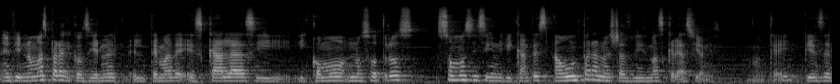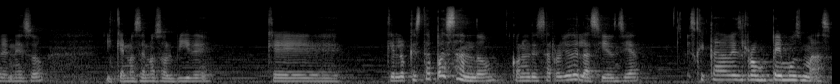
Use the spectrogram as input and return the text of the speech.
en fin, no más para que consideren el, tema de escalas y, cómo nosotros somos insignificantes aún para nuestras mismas creaciones. Ok, piensen en eso y que no se nos olvide que, que lo que está pasando con el desarrollo de la ciencia es que cada vez rompemos más.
